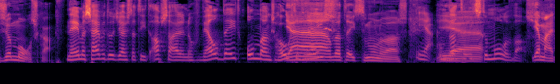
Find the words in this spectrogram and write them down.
zijn molschap. Nee, maar zij bedoelt juist dat hij het upsellen nog wel deed, ondanks hoogtevrees. Ja, omdat er iets te mollen was. Ja. Omdat Ja. er iets te mollen was. Ja, maar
